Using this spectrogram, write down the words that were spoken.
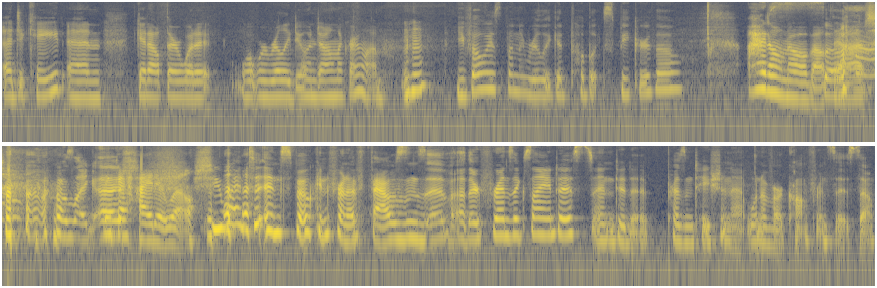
educate and get out there what it what we're really doing down in the crime lab. hmm you've always been a really good public speaker though I don't know about So- that. I was like, I think uh, I hide it well. she went and spoke in front of thousands of other forensic scientists and did a presentation at one of our conferences so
